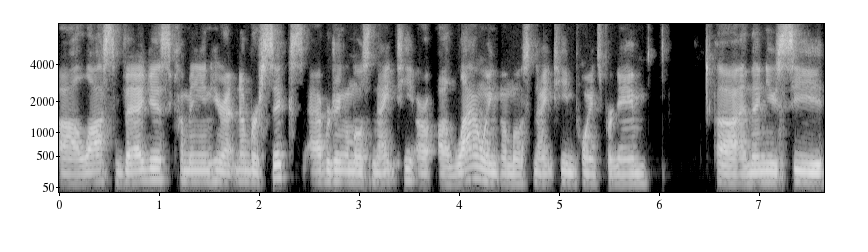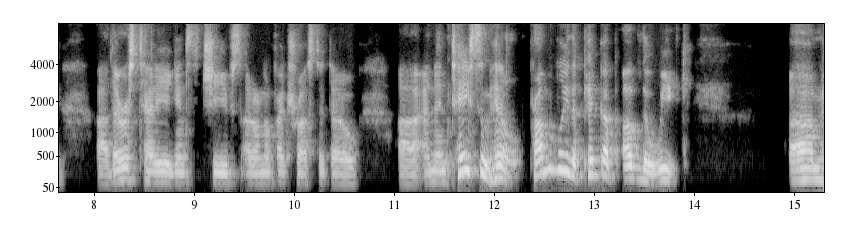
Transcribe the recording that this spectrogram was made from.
Uh, Las Vegas coming in here at number six, averaging almost 19 or allowing almost 19 points per game. Uh, and then you see uh, there was Teddy against the Chiefs. I don't know if I trust it though. Uh, and then Taysom Hill, probably the pickup of the week. Um,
